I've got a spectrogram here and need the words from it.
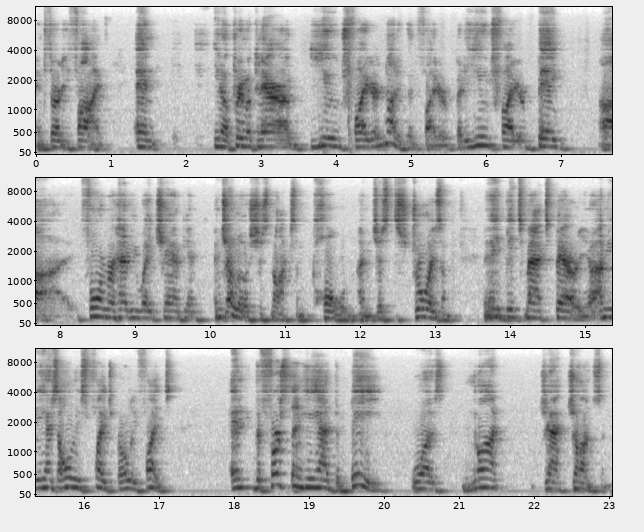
in 35, and you know Primo Carnera, huge fighter, not a good fighter, but a huge fighter, big. Uh, former heavyweight champion, and Joe Louis just knocks him cold. I mean, just destroys him and he beats Max Baer. I mean, he has all these fights, early fights. And the first thing he had to be was not Jack Johnson.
